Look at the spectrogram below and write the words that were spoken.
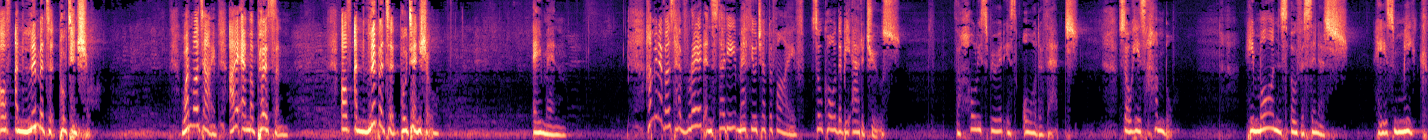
of unlimited potential. One more time. I am a person of unlimited potential. Amen. How many of us have read and studied Matthew chapter 5, so called the Beatitudes? The Holy Spirit is all of that. So he's humble. He mourns over sinners. He is meek.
